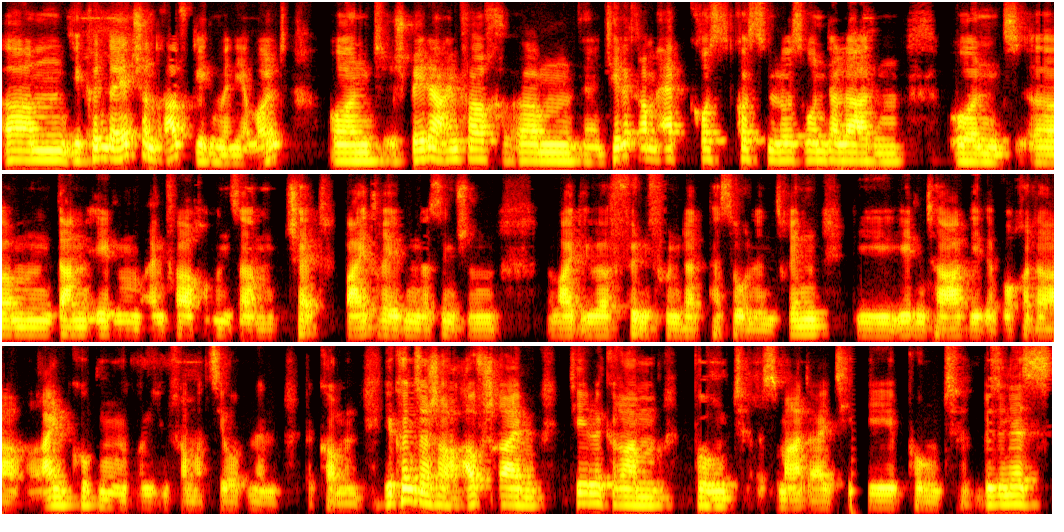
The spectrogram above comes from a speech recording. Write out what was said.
Ähm, ihr könnt da jetzt schon draufklicken, wenn ihr wollt. Und später einfach ähm, Telegram-App kost kostenlos runterladen und ähm, dann eben einfach unserem Chat beitreten. Da sind schon weit über 500 Personen drin, die jeden Tag, jede Woche da reingucken und Informationen bekommen. Ihr könnt es euch auch aufschreiben, telegram.smartit.business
